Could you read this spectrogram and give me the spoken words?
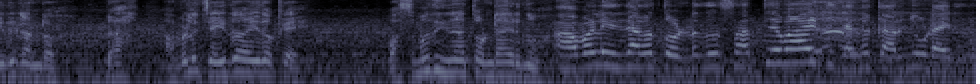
ഇത് കണ്ടോ? ദാ അവൾ ചെയ്തതാ ഇതൊക്കെ. വസുമതി ഇതിനകത്തുണ്ടായിരുന്നു. അവൾ ഇതിനകത്തുണ്ടെന്ന് സത്യമായിട്ട് ഞങ്ങൾക്ക് അറിഞ്ഞുകൂടായിരുന്നു.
